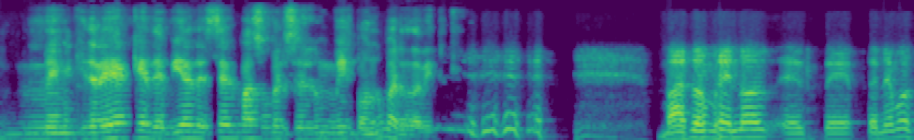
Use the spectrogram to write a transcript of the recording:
me imaginaría que debía de ser más o menos el mismo número, David. más o menos, este, tenemos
